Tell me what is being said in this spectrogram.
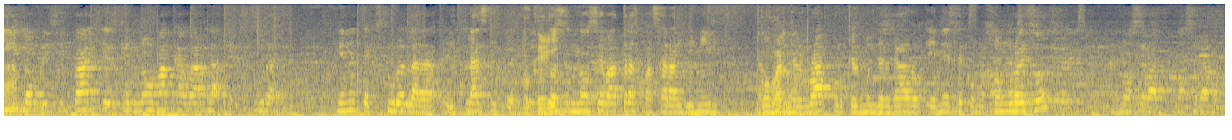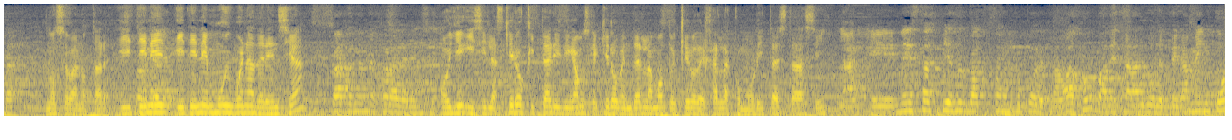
Y lo principal es que no va a acabar la textura. Tiene textura la- el plástico, entonces no se va a traspasar al vinil De como en el wrap porque es muy delgado. En este como son gruesos, no se va, no se va a notar. No se va a notar. Y tiene, y tiene muy buena adherencia. Va a tener mejor adherencia. Oye, y si las quiero quitar y digamos que quiero vender la moto y quiero dejarla como ahorita está así. La- en estas piezas va a costar un poco de trabajo, va a dejar algo de pegamento,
